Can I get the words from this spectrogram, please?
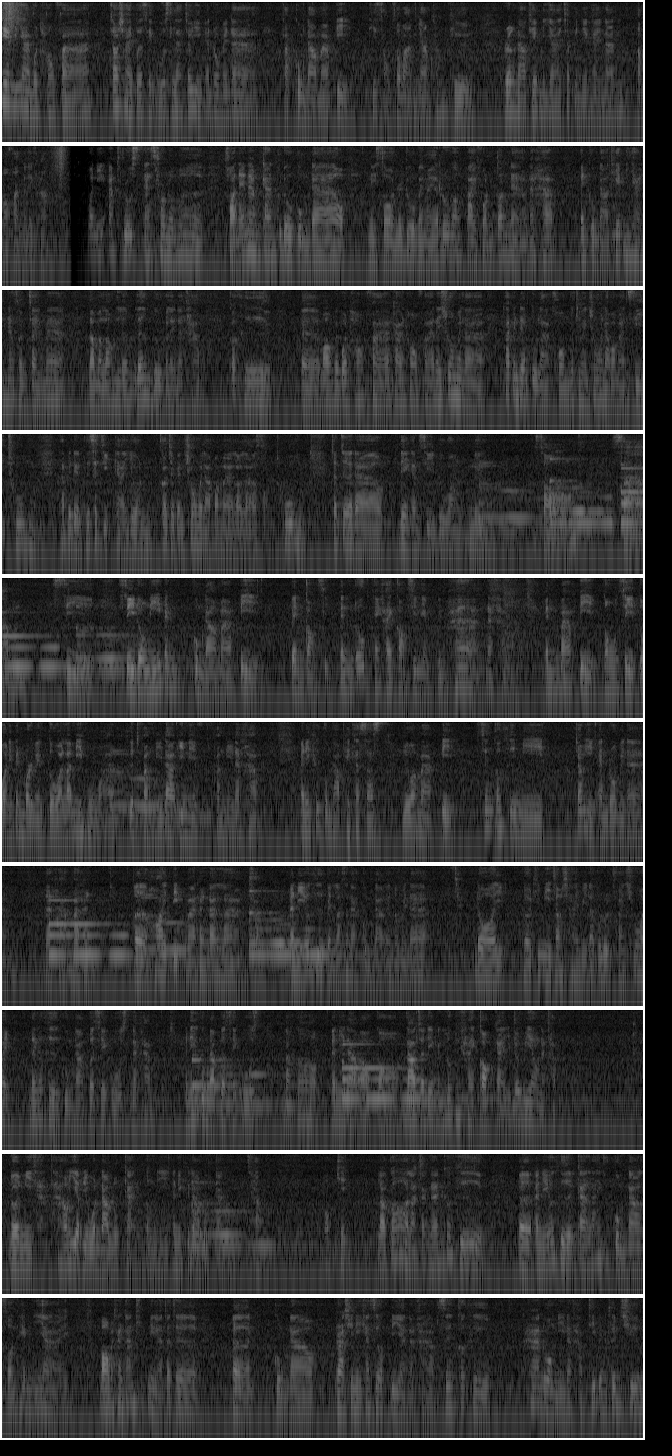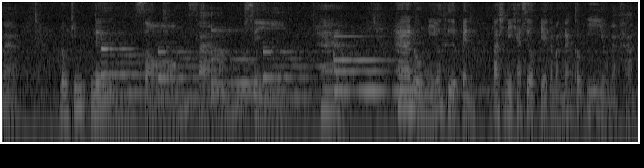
เทพนิยายบนท้องฟ้า เจ้าชายเปอร์เซอุสและเจ้าหญิงแอนโดรเมดา กับกลุ่มดาวม้าปีกที่ส่องสว่างยามค่ำคืน เรื่องราวเทพนิยายจะเป็นยังไงนั้น เรามาฟังกันเลยครับ วันนี้ a c r u s Astronomer ขอแนะนำการดูกลุ่มดาว ในโซนฤดูใบไม้ร่วงปลายฝนต้นหนาวนะครับ เป็นกลุ่มดาวเทพนิยายที่น่าสนใจมาก เรามาลองเริ่มเริ่มดูกันเลยนะครับ ก็คือออมองไปบนท้องฟ้ากลางท้องฟ้าในช่วงเวลา ถ้าเป็นเดือนตุลาคมก็จะเป็นช่วงเวลาประมาณ4ี่ทุ่ม ถ้าเป็นเดือนพฤศจิกายน ก็จะเป็นช่วงเวลาประมาณราวๆสองทุ่ม จะเจอดาวเรียงกัน4ดวง 1 2 3 4 4 ดวงนี้เป็นกลุ่มดาวม้าปีกเป็นกล่องเป็นรูปคล้ายๆกล่องสี่เหลี่ยมผืนผ้านะครับ เป็นม้าปีกตรง 4 ตัวนี้เป็นบริเวณตัวและมีหัว คือฝั่งนี้ดาวอีนิฟฝั่งนี้นะครับ อันนี้คือกลุ่มดาวเพก a ซัสหรือว่าม้าปีกซึ่งก็คือมี เจ้าหญิงแอนโดรเมดานะครับมาทางเอ่อห้อยติดมาทางด้านล่างครับ อันนี้ก็คือเป็นลักษณะกลุ่มดาวแอนโดรเมดาโดยโดยที่มีเจ้าชายวีรบุรุษคอยช่วย นั่นก็คือกลุ่มดาวเปอร์เซอุสนะครับ อันนี้คือกลุ่มดาวเปอร์เซอุสแล้วก็อันนี้ดาวอัลกอร์ดาวจะเรียงเป็นรูปคล้ายๆกอไก่เบี้ยวๆนะครับ โดยมีเท้าเหยียบอยู่บนดาวลูกไก่ตรงนี้ อันนี้คือดาวลูกไก่ครับ โอเค แล้วก็หลังจากนั้นก็คือ เอออันนี้ก็คือการไล่ของกลุ่มดาวโซนเทพนิยาย มองไปทางด้านทิศเหนือจะเจอเออกลุ่มดาวราชินีแคสซิโอเปียนะครับ ซึ่งก็คือ 5 ดวงนี้นะครับที่เป็นขึ้นชื่อมาดวงที่ 1 2 3 4 5 5 ดวงนี้ก็คือเป็นราชินีแคสซิโอเปียกำลังนั่งเก้าอี้อยู่นะครับ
